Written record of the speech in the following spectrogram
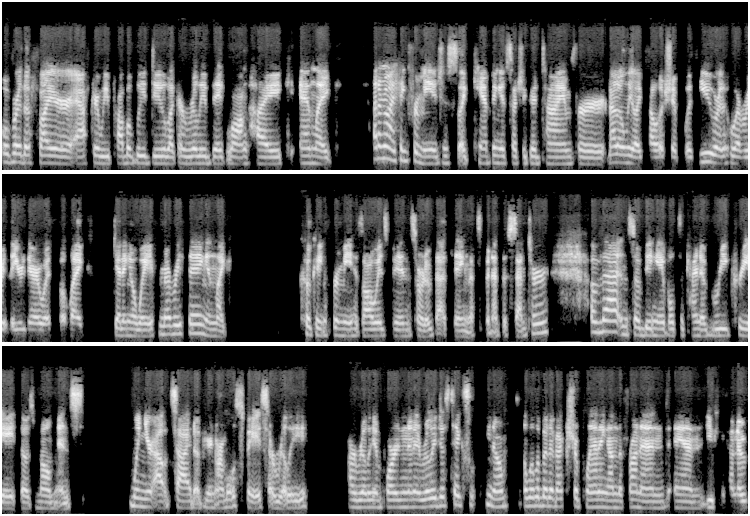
over the fire after we probably do like a really big long hike. And like, I don't know, I think for me, it's just like camping is such a good time for not only like fellowship with you or whoever that you're there with, but like getting away from everything and like cooking for me has always been sort of that thing that's been at the center of that. And so being able to kind of recreate those moments when you're outside of your normal space are really are really important and it really just takes you know a little bit of extra planning on the front end and you can kind of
